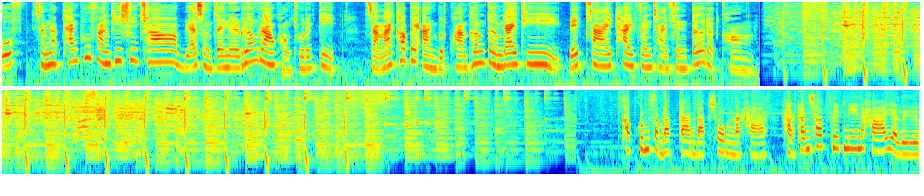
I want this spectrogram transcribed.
Oof สำหรับท่านผู้ฟังที่ชื่นชอบ และสนใจในเรื่องราวของธุรกิจ สามารถเข้าไปอ่านบทความเพิ่มเติมได้ที่เว็บไซต์ thaifranchisecenter.com ขอบคุณสำหรับการรับชมนะคะ หากท่านชอบคลิปนี้นะคะ อย่าลืม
